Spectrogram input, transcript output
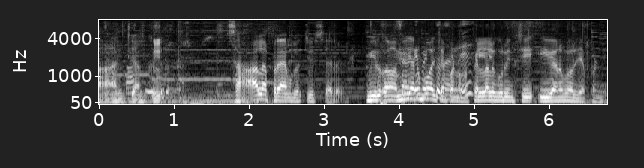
ఆంటీ అంకుల్. చాలా ప్రేమగా చూశారు. మీరు మీ అనుభవాలు చెప్పండి. పిల్లల గురించి ఈ అనుభవాలు చెప్పండి.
